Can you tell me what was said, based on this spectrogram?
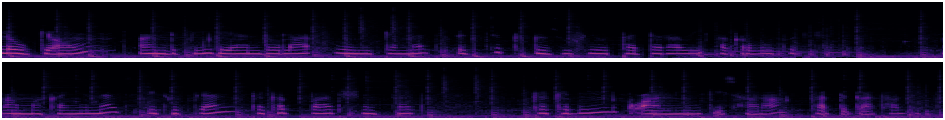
ለውጊያውም አንድ ቢሊዮን ዶላር የሚገመት እጅግ ግዙፍ የወታደራዊ አቅርቦቶች አማካኝነት ኢትዮጵያን ከከባድ ሽንፈት ከክልል ቋሚ ኪሳራ ታድጋታለች።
